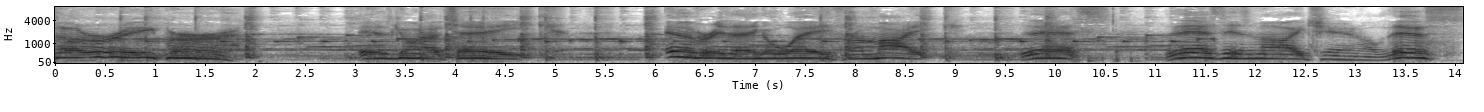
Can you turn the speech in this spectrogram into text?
The Reaper is gonna take everything away from Mike. This, this is my channel. This,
